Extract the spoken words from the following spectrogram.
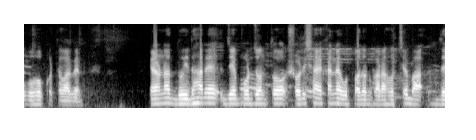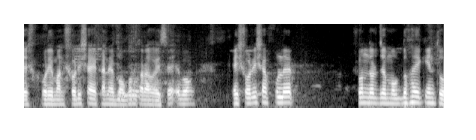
উপভোগ করতে পারবেন। কেননা দুই ধারে যে পর্যন্ত সরিষা এখানে উৎপাদন করা হচ্ছে বা যে পরিমাণ সরিষা এখানে বপন করা হয়েছে এবং এই সরিষা ফুলের সৌন্দর্যে মুগ্ধ হয়ে কিন্তু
